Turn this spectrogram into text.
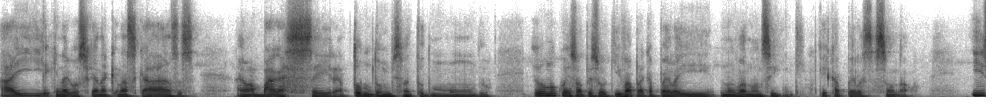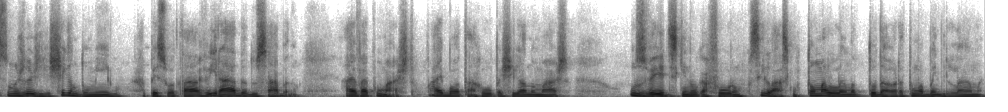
Aí aquele negócio que é na, nas casas, aí é uma bagaceira, todo mundo dorme em cima de todo mundo. Eu não conheço uma pessoa que vá para a capela e não vá no ano seguinte, porque capela é sensacional. Isso nos dois dias. Chega no domingo, a pessoa tá virada do sábado. Aí vai pro mastro. Aí bota a roupa, chega lá no mastro. Os verdes que nunca foram se lascam. Toma lama toda hora, toma banho de lama.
